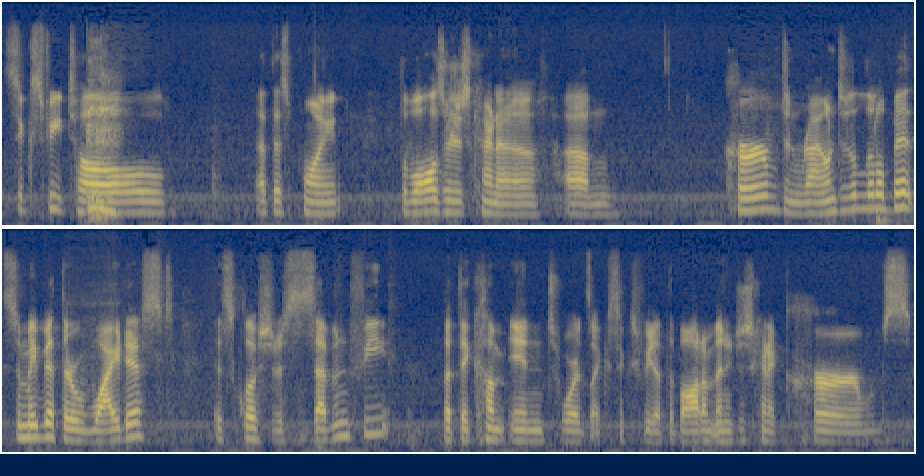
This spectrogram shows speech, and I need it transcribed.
six feet tall at this point. The walls are just kind of um, curved and rounded a little bit, so maybe at their widest, it's closer to seven feet, but they come in towards like six feet at the bottom, and it just kind of curves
